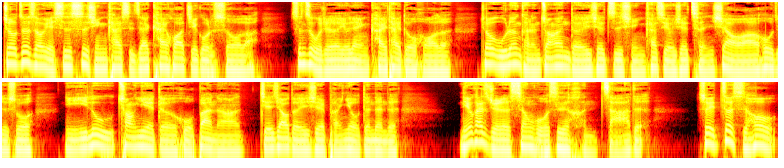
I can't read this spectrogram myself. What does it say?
就这时候也是事情开始在开花结果的时候了，甚至我觉得有点开太多花了。就无论可能专案的一些执行开始有一些成效啊，或者说你一路创业的伙伴啊，结交的一些朋友等等的，你又开始觉得生活是很杂的。所以这时候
